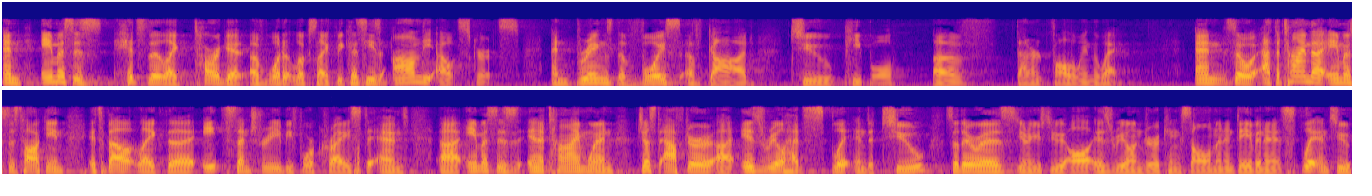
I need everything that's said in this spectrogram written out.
And Amos is, hits the like target of what it looks like because he's on the outskirts and brings the voice of God to people of, that aren't following the way. And so at the time that Amos is talking, it's about like the 8th century before Christ. And uh, Amos is in a time when just after uh, Israel had split into two. So there was, you know, used to be all Israel under King Solomon and David, and it split into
